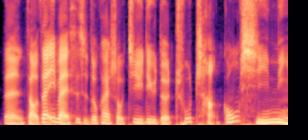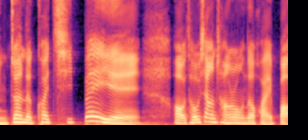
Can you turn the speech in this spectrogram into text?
但早在一百四十多块守纪律的出场，恭喜你赚了快七倍耶！好，投向长荣的怀抱，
